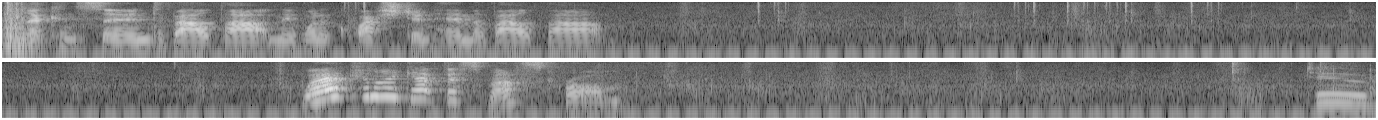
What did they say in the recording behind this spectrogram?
And they're concerned about that and they want to question him about that. Where can I get this mask from? Dude,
